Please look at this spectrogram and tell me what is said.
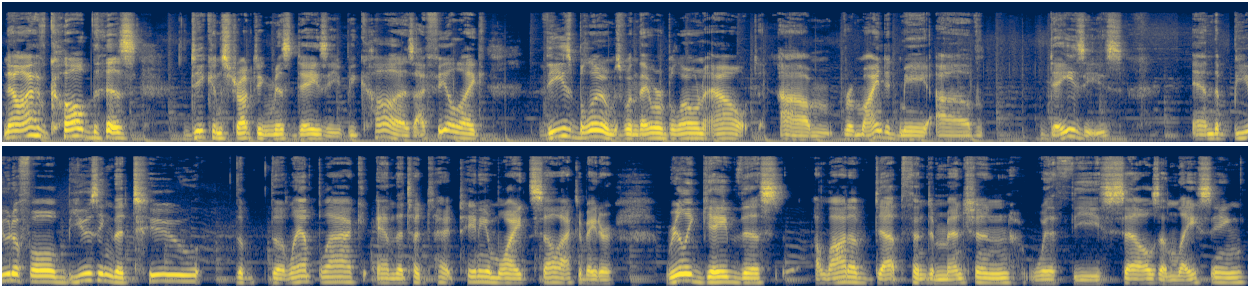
Now, I have called this deconstructing Miss Daisy because I feel like these blooms, when they were blown out, um, reminded me of daisies and the beautiful using the two the the lamp black and the titanium white cell activator really gave this a lot of depth and dimension with the cells and lacing.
